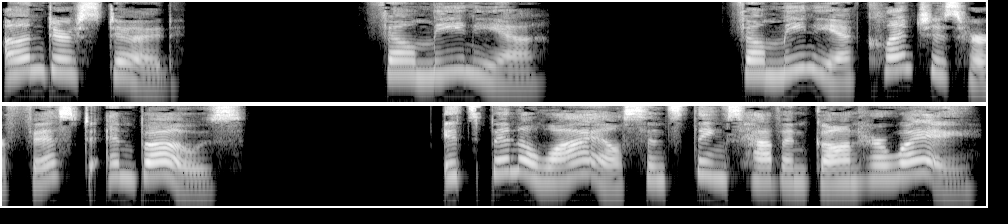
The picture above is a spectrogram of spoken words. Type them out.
Understood. Felmenia. Felmenia clenches her fist and bows. It's been a while since things haven't gone her way.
